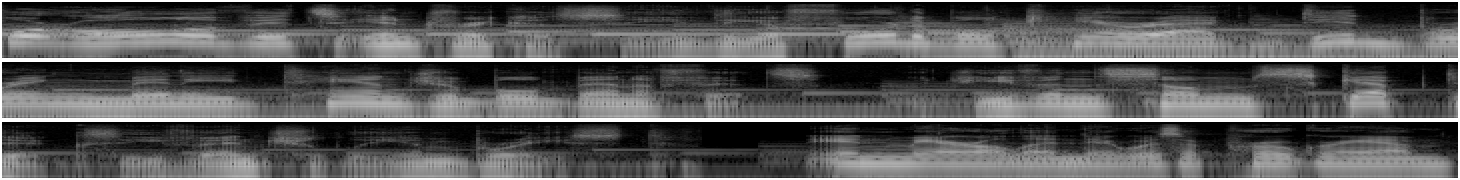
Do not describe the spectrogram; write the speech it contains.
For all of its intricacy, the Affordable Care Act did bring many tangible benefits, which even some skeptics eventually embraced. In Maryland, there was a program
